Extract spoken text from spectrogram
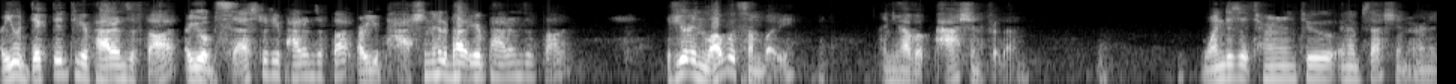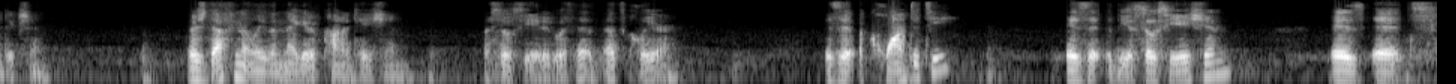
Are you addicted to your patterns of thought? Are you obsessed with your patterns of thought? Are you passionate about your patterns of thought? If you're in love with somebody and you have a passion for them, when does it turn into an obsession or an addiction? There's definitely the negative connotation associated with it. That's clear. Is it a quantity? Is it the association? Is it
